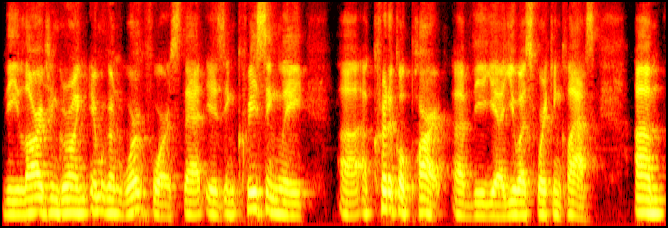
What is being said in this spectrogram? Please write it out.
the large and growing immigrant workforce that is increasingly uh, a critical part of the US uh, working class. Um,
